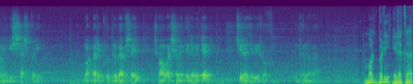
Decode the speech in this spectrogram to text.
আমি বিশ্বাস করি। মঠবাড়ি ক্ষুদ্র ব্যবসায়ী সমবায় সমিতি লিমিটেড, চিরজীবী হোক। ধন্যবাদ। মঠবাড়ি এলাকার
